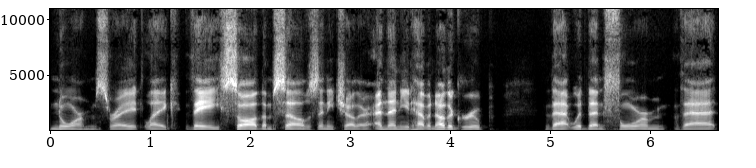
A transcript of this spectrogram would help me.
norms, right? Like they saw themselves in each other. And then you'd have another group that would then form that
